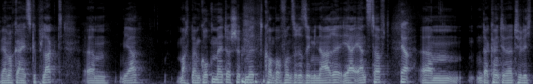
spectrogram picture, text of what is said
wir haben noch gar nichts geplagt. Ähm, ja, macht beim Gruppenmentorship mit, kommt auf unsere Seminare, eher ernsthaft. Ja. Ähm, da könnt ihr natürlich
